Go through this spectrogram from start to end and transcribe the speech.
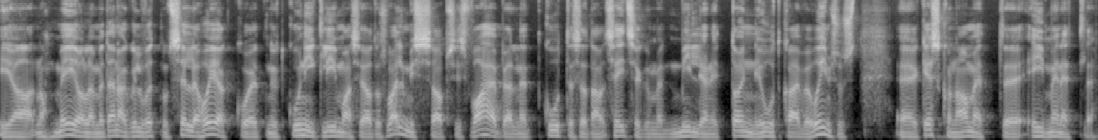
ja noh, meie oleme täna küll võtnud selle hoiaku, et nüüd kuni kliimaseadus valmis saab, siis vahepeal need kuutesada seitsekümmend miljonit tonni uut kaevevõimsust. Eh, keskkonnaamet eh, ei menetle,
